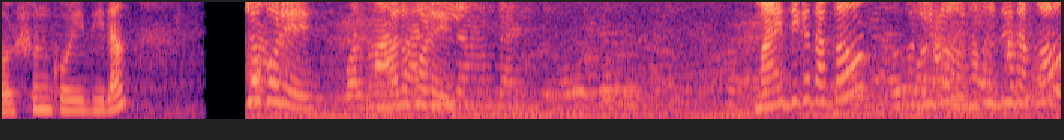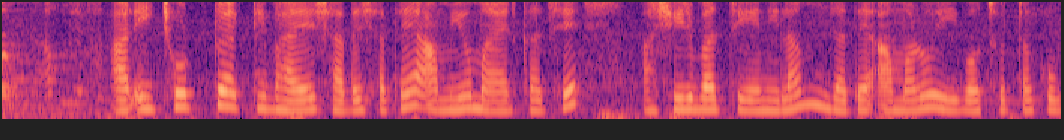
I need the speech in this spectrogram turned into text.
দর্শন করিয়ে দিলাম। ভালো করে ভালো করে। মায়ের দিকে তাকাও। ওই তো ঠাকুর দিকে তাকাও। আর এই ছোট্ট একটি ভাইয়ের সাথে সাথে আমিও মায়ের কাছে আশীর্বাদ চেয়ে নিলাম যাতে আমারও এই বছরটা খুব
